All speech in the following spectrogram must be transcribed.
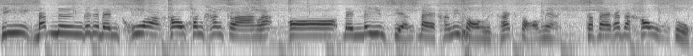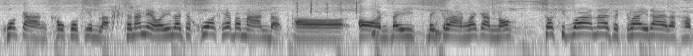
ทิ้งอีกแป๊บหนึ่งก็จะเป็นคั่วเข้าค่อนข้างกลางละพอเป็นได้ยินเสียงแตกครั้งที่สองหรือแครกสองเนี่ย กาแฟก็จะเข้าสู่ขั้วกลางเข้าขั้วเข้มละฉะนั้นเนี่ยวันนี้เราจะคั่วแค่ประมาณแบบอ่ออนไปไปกลางแล้วกันเนาะก็คิดว่าน่าจะใกล้ได้แล้วครับ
